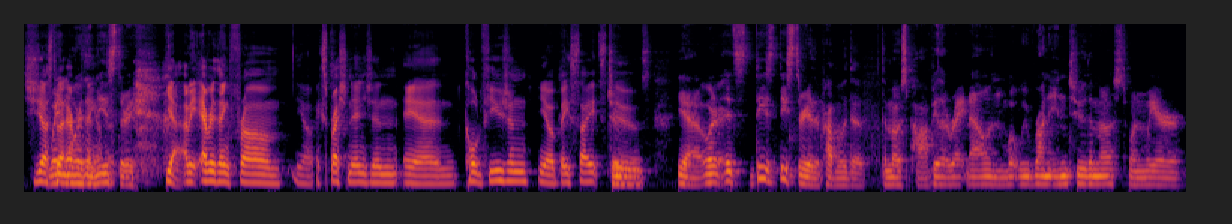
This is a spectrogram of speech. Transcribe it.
just way more than these three. Yeah, I mean everything from you know Expression Engine and Cold Fusion, you know, base sites to yeah, or it's these these three are probably the the most popular right now, and what we run into the most when we're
